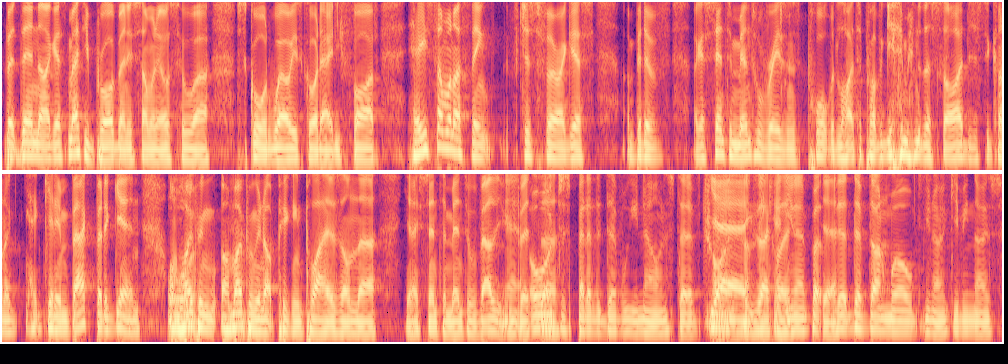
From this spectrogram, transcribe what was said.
But then I guess Matthew Broadbent is someone else who uh, scored well. He scored 85. He's someone I think, just for, I guess, a bit of, I guess, sentimental reasons, Port would like to probably get him into the side just to kind of get him back. But again, I'm Or- hoping I'm hoping we're not picking players on the you know sentimental value. Yeah, but or uh, just better the devil you know instead of trying Yeah, something exactly. Can, you know, but Yeah. they- they've done well, you know, giving those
